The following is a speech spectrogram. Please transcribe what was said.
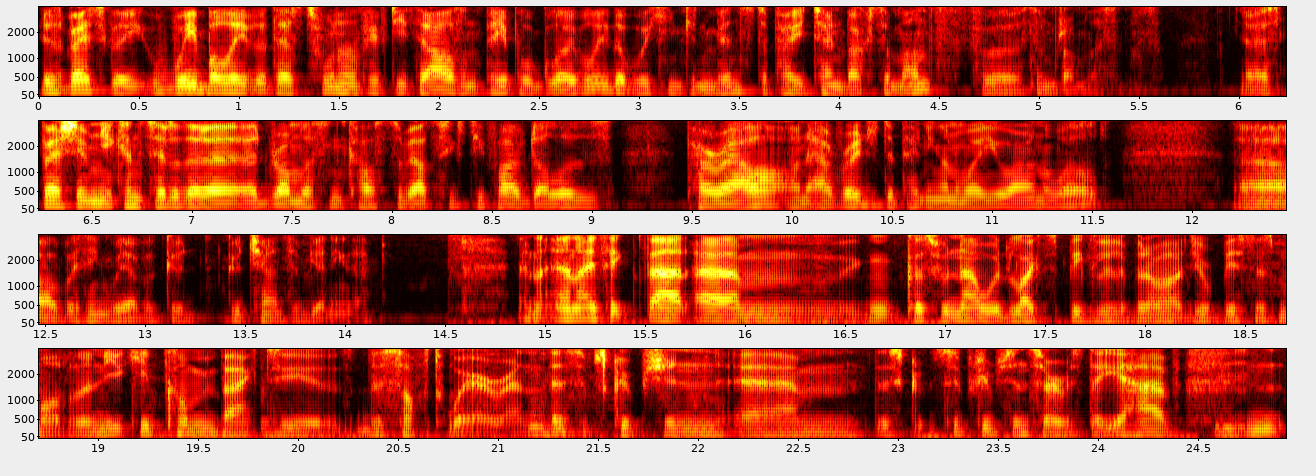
is basically we believe that there's 250,000 people globally that we can convince to pay 10 bucks a month for some drum lessons. You know, especially when you consider that a, a, drum lesson costs about $65 per hour on average, depending on where you are in the world. Uh, we think we have a good good chance of getting there. And and I think that because um, we now would like to speak a little bit about your business model, and you keep coming back to the software and mm -hmm. the subscription um, the subscription service that you have. Mm.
